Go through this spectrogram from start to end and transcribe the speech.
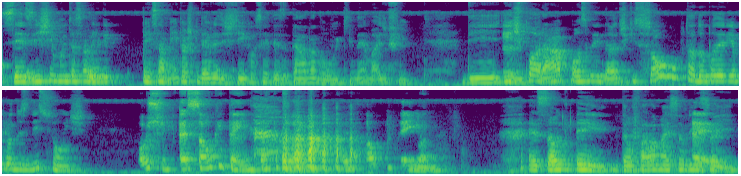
se existe muito essa linha de pensamento, acho que deve existir, com certeza, não tem nada novo aqui, né? Mas enfim. De Hum. explorar possibilidades que só o computador poderia produzir de sons. Oxe, é só o que tem. Tá é só o que tem, mano. É só o que tem. Então fala mais sobre É. isso aí.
